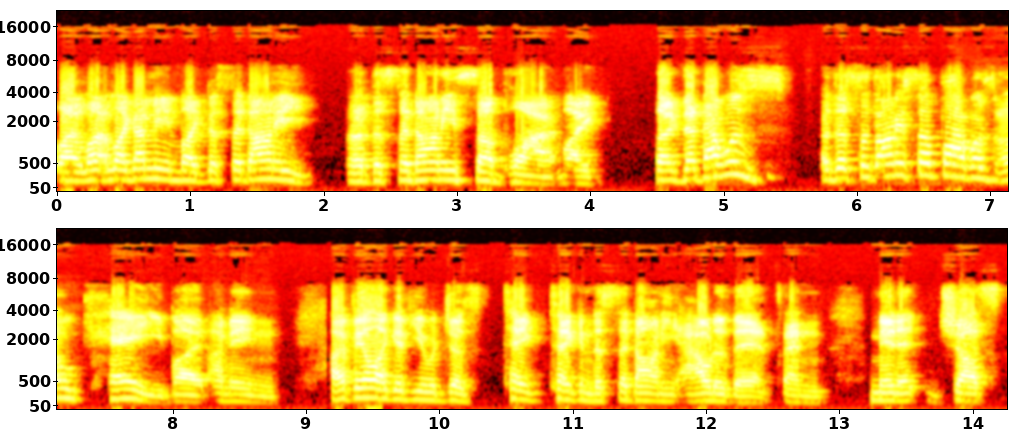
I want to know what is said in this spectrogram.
Like, like, like I mean, like the Sedani, uh, the Sedani subplot, like like that that was the Sedani subplot was okay, but I mean, I feel like if you would just take taken the Sedani out of it and made it just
